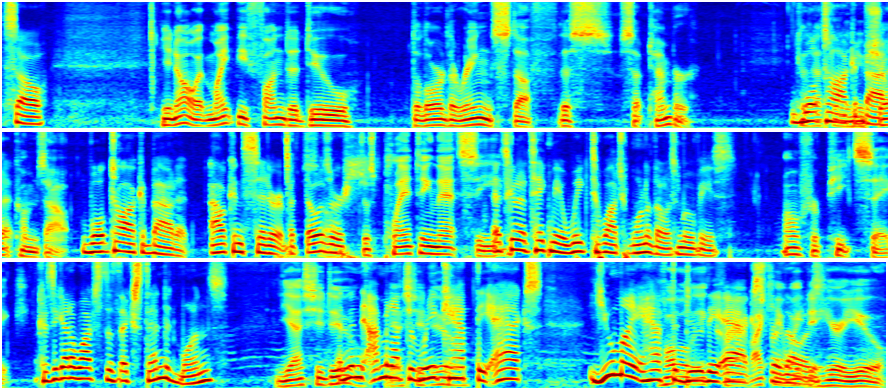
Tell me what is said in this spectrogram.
So You know, it might be fun to do the Lord of the Rings stuff this September. We'll talk about show it. comes out. we'll talk about it. I'll consider it. But those are just planting that seed. It's gonna take me a week to watch one of those movies Oh, for Pete's sake! because you got to watch the extended ones. Yes, you do. And then I'm gonna Yes, have to you do. recap the acts. You might have to do Holy the crap, acts I for can't those. wait to hear you.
